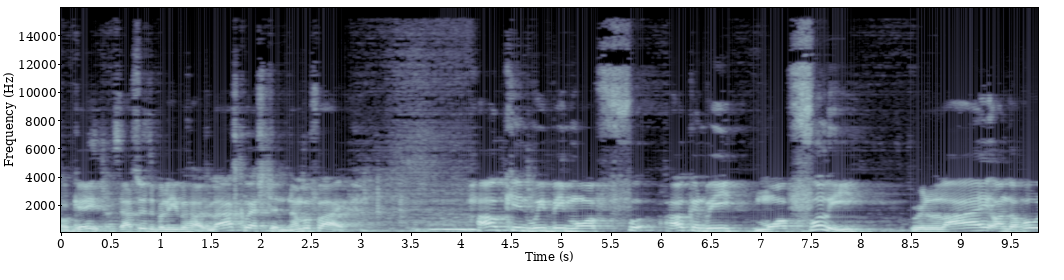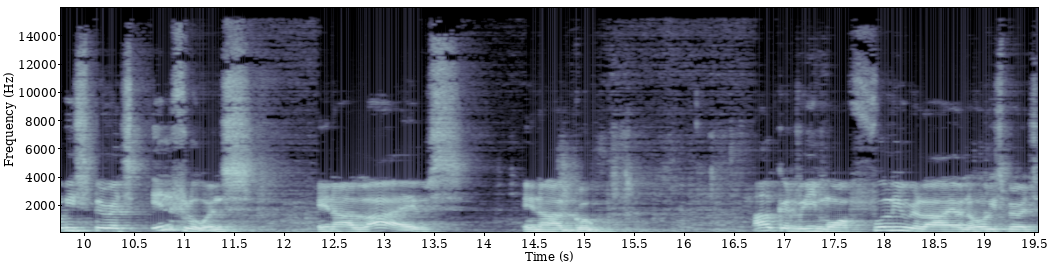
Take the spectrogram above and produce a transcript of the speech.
Okay, that's what the believer has. Last question, number five. How can we be more? Fu- how can we more fully rely on the Holy Spirit's influence in our lives, in our group? How could we more fully rely on the Holy Spirit's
